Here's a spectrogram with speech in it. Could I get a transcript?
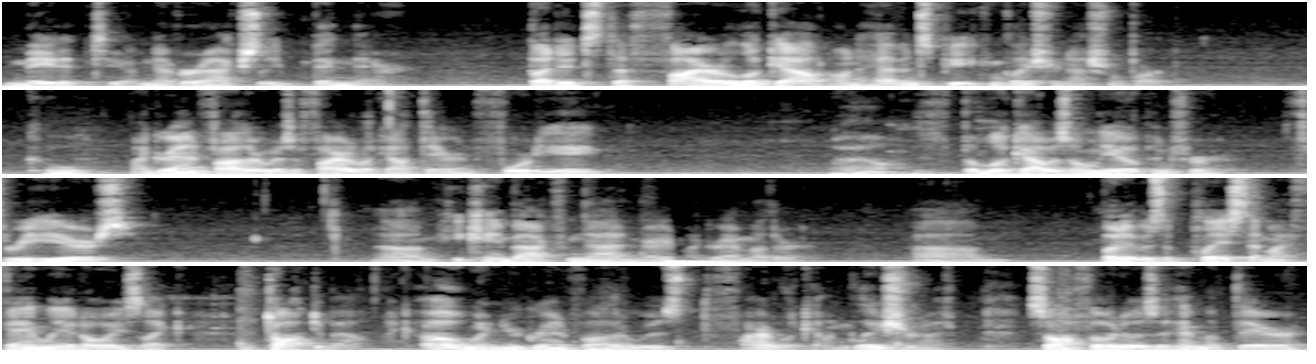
made it to. I've never actually been there. But it's the fire lookout on Heavens Peak in Glacier National Park. Cool. My grandfather was a fire lookout there in 48. Wow. The lookout was only open for three years. Um, he came back from that and married my grandmother Um, but it was a place that my family had always like talked about. Like, oh, when your grandfather was the fire lookout in Glacier, and I saw photos of him up there,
